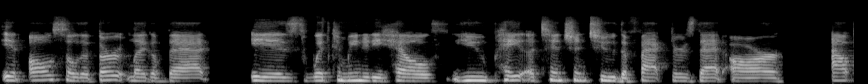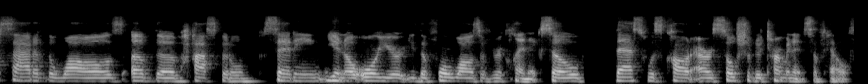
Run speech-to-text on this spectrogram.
it also, the third leg of that is with community health, you pay attention to the factors that are outside of the walls of the hospital setting, you know, or your the four walls of your clinic. So that's what's called our social determinants of health.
